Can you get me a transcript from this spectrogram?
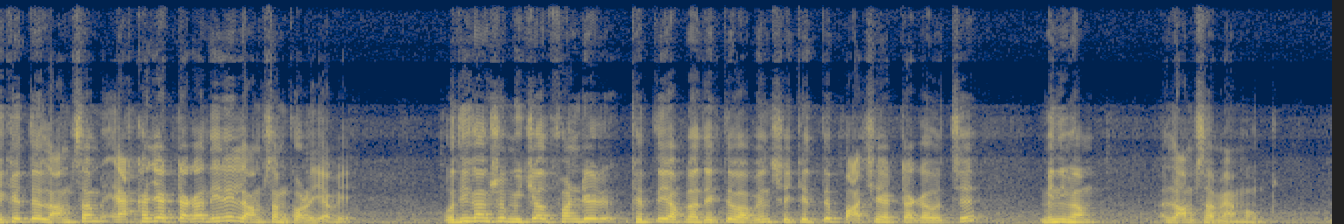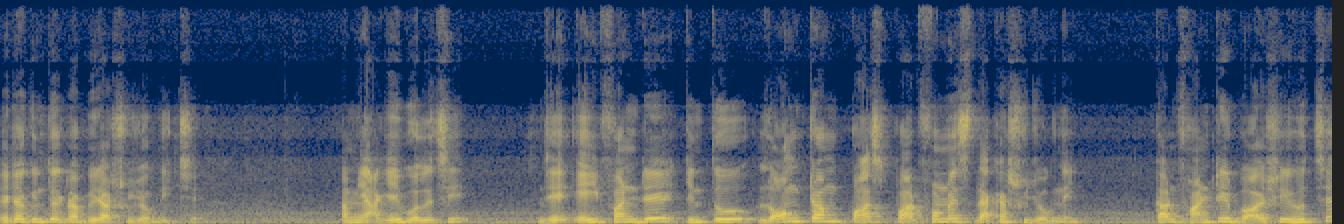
এক্ষেত্রে লামসাম এক হাজার টাকা দিলেই লামসাম করা যাবে। অধিকাংশ মিউচুয়াল ফান্ডের ক্ষেত্রেই আপনারা দেখতে পাবেন, সেক্ষেত্রে পাঁচ হাজার টাকা হচ্ছে মিনিমাম লামসাম অ্যামাউন্ট এটা কিন্তু একটা বিরাট সুযোগ দিচ্ছে। আমি আগেই বলেছি যে এই ফান্ডে কিন্তু লং টার্ম পাস্ট পারফরমেন্স দেখার সুযোগ নেই। কারণ ফান্ডটির বয়সই হচ্ছে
